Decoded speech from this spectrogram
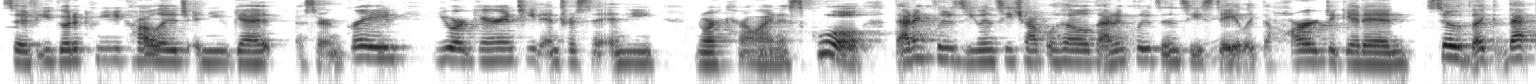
So if you go to community college and you get a certain grade, you are guaranteed interest in any North Carolina school. That includes UNC Chapel Hill, that includes NC State, like the hard to get in. So like that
